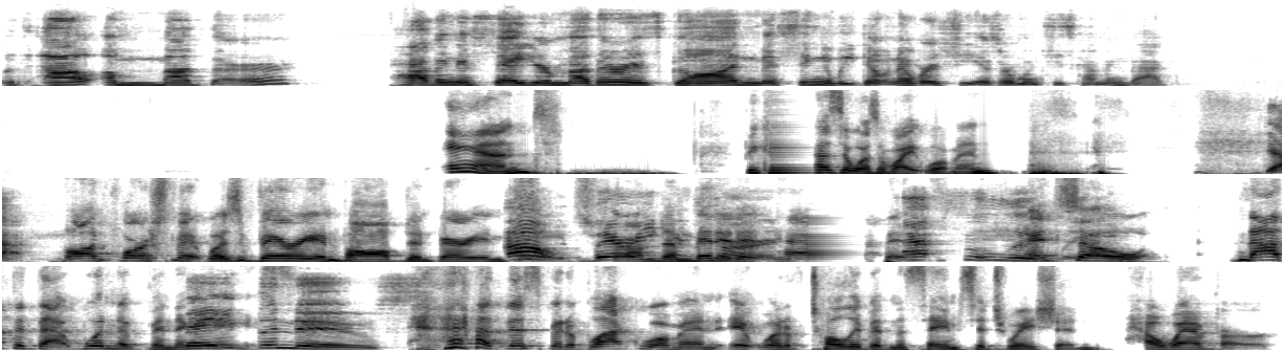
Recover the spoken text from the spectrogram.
without a mother, having to say your mother is gone, missing, and we don't know where she is or when she's coming back. And because it was a white woman, Yeah, law enforcement was very involved and very engaged Oh, very from the minute it happened. absolutely. And so, not that that wouldn't have been the case. made case. the news. Had this been a black woman, it would have totally been the same situation. However,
